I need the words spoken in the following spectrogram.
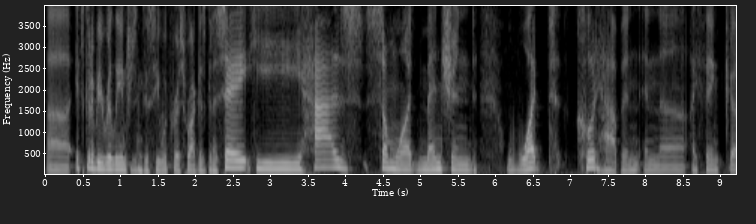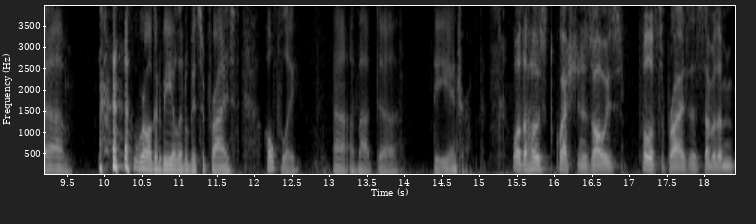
Uh, it's going to be really interesting to see what Chris Rock is going to say. He has somewhat mentioned what could happen, and uh, I think uh, we're all going to be a little bit surprised, hopefully, uh, about uh, the intro. Well, the host question is always full of surprises, some of them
